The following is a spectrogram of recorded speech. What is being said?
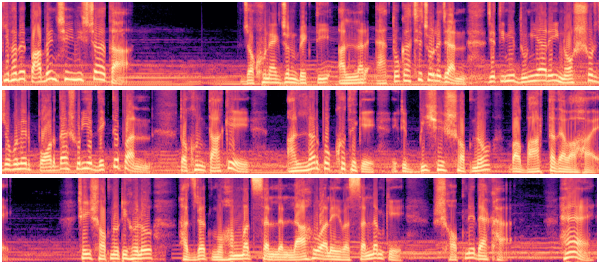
কীভাবে পাবেন সেই নিশ্চয়তা? যখন একজন ব্যক্তি আল্লাহর এত কাছে চলে যান যে তিনি দুনিয়ার এই নশ্বর যৌবনের পর্দা সরিয়ে দেখতে পান, তখন তাকে আল্লাহর পক্ষ থেকে একটি বিশেষ স্বপ্ন বা বার্তা দেওয়া হয়। সেই স্বপ্নটি হল হজরত মোহাম্মদ সাল্লাল্লাহু আলহিবাসাল্লামকে স্বপ্নে দেখা। হ্যাঁ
